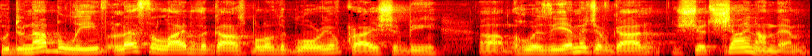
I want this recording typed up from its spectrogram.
who do not believe, lest the light of the gospel of the glory of Christ should be, um, who is the image of God, should shine on them.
